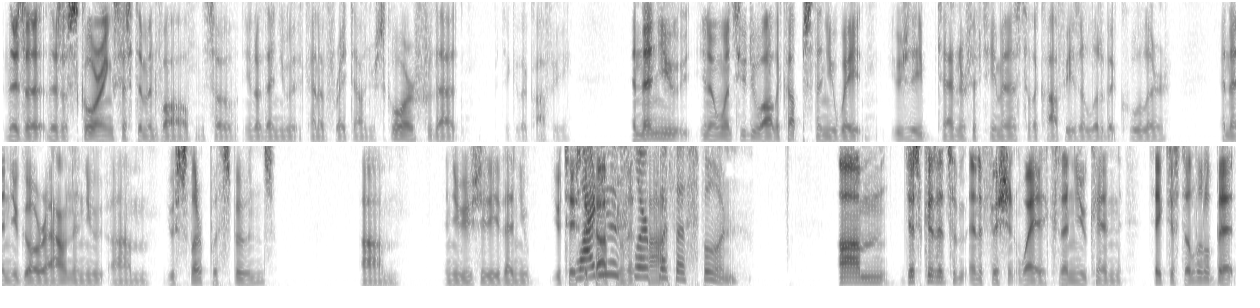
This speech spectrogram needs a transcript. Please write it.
And there's a there's a scoring system involved, and so you know then you kind of write down your score for that particular coffee. And then you you know once you do all the cups, then you wait usually ten or fifteen minutes till the coffee is a little bit cooler, and then you go around and you um you slurp with spoons, um and you usually then you you taste Why the do coffee you when it's slurp with a spoon? Um, just because it's an efficient way, because then you can take just a little bit,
